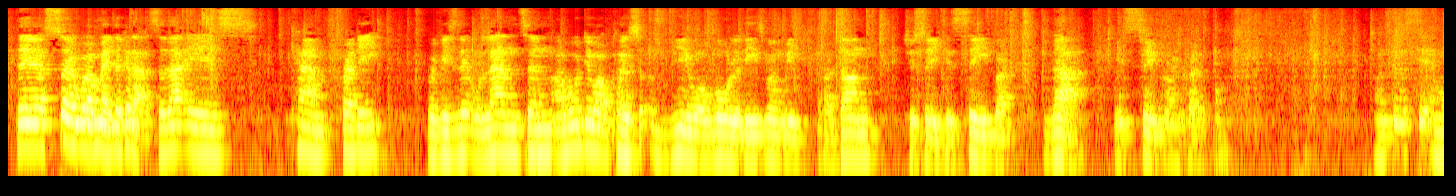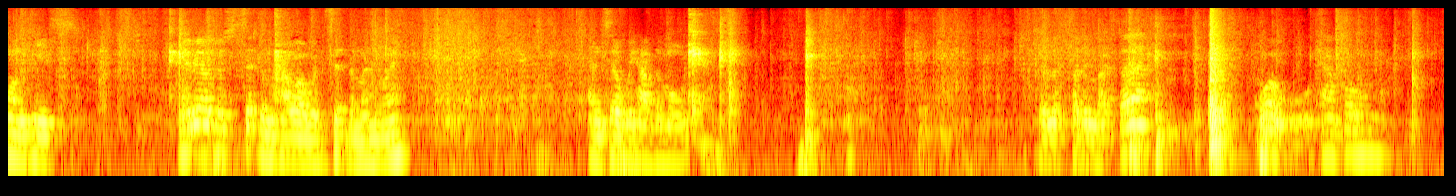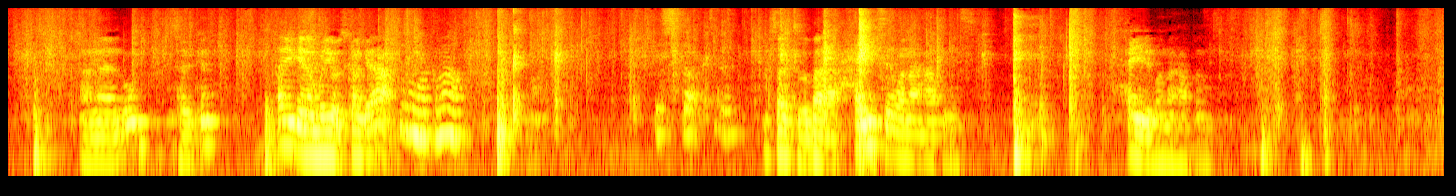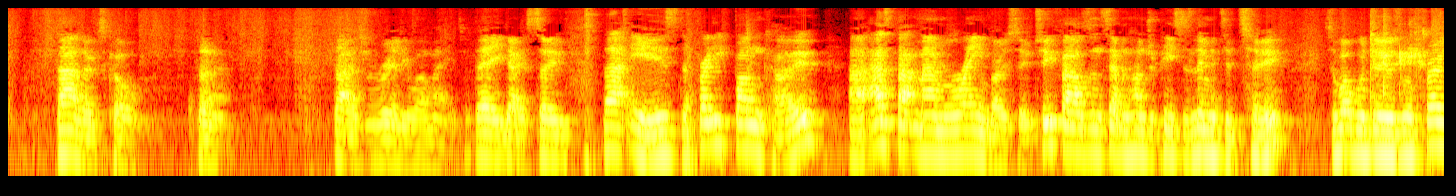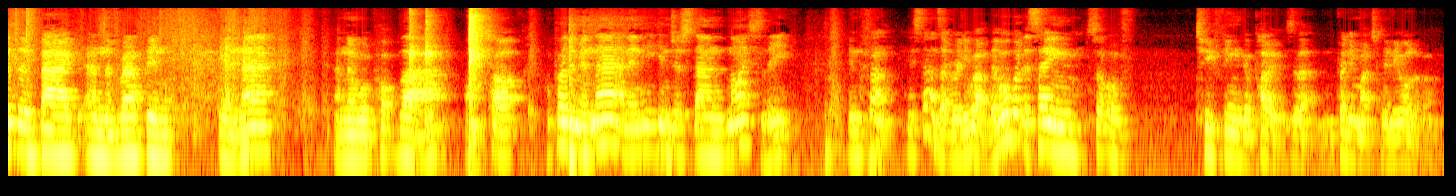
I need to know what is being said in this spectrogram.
they are so well made. Look at that. So that is Camp Freddy with his little lantern. I will do up close view of all of these when we are done, just so you can see, but that is super incredible. I'm just going to sit him on his, maybe I'll just sit them how I would sit them anyway, until we have them all. So let's put him back there. Whoa, careful. And then, oh, token. How are you getting on with yours? Can't get out. Doesn't want to come out. Stuck to it. I'm stuck to the bed. I hate it when that happens. Hate it when that happens. That looks cool, doesn't it? That is really well made. There you go. So that is the Freddy Funko uh, as Batman rainbow suit. 2,700 pieces limited to. So what we'll do is we'll throw the bag and the wrapping in there. And then we'll pop that on top. We'll put him in there and then he can just stand nicely in front. It stands out really well. They've all got the same sort of two finger pose, uh, pretty much nearly all of them.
